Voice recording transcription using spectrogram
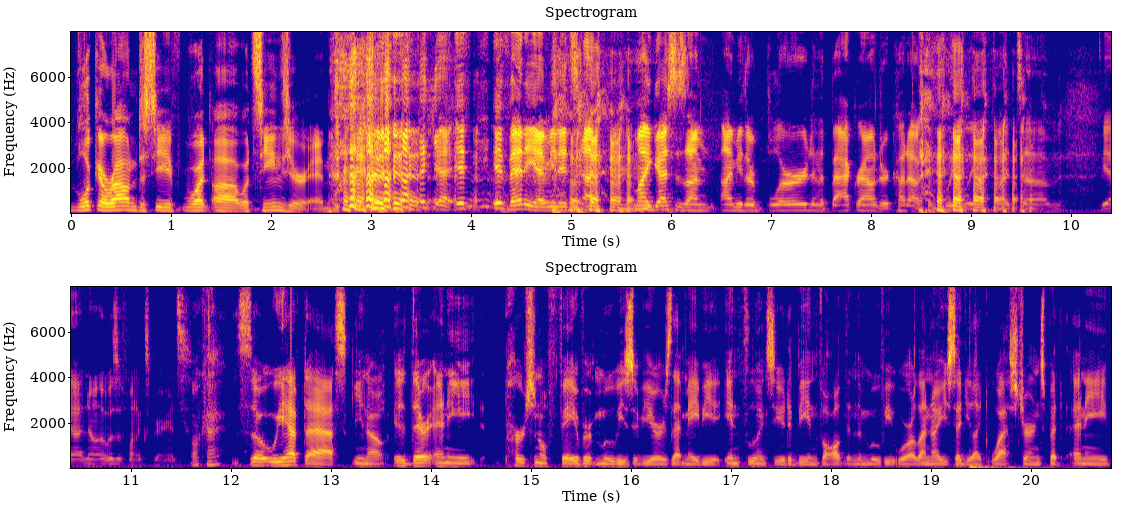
look around to see if, what uh, what scenes you're in. yeah, if if any, I mean, it's I, my guess is I'm I'm either blurred in the background or cut out completely. but um, yeah, no, it was a fun experience. okay. So we have to ask, you know, is there any personal favorite movies of yours that maybe influence you to be involved in the movie world? I know you said you liked westerns, but any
